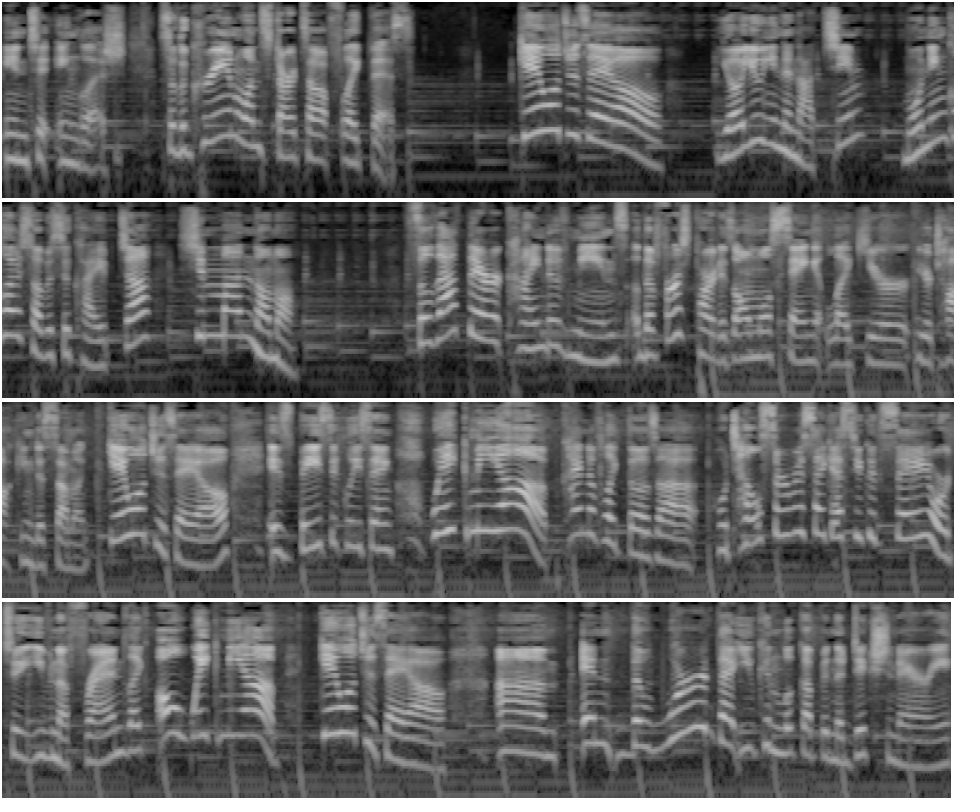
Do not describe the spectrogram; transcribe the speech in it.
into English. So the Korean one starts off like this. 깨워주세요. 여유 있는 아침, 모닝콜 서비스 가입자 10만 넘어. So that there kind of means the first part is almost saying it like you're you're talking to someone. 깨워주세요 is basically saying wake me up, kind of like those uh, hotel service, I guess you could say, or to even a friend, like oh wake me up. 깨워주세요. Um, and the word that you can look up in the dictionary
